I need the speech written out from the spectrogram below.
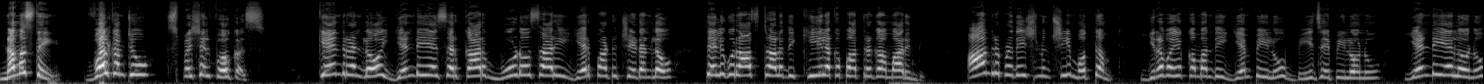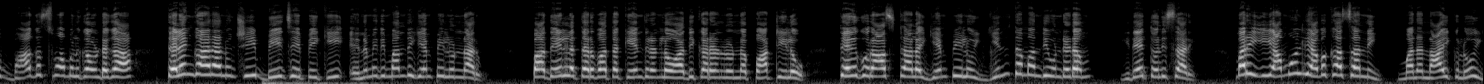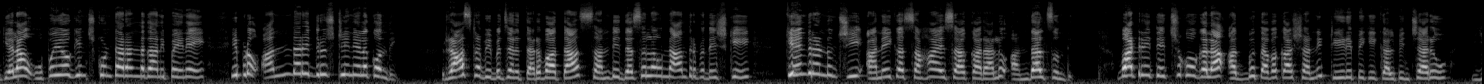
నమస్తే welcome to special focus కేంద్రంలో NDA సర్కార్ మూడోసారి ఏర్పాటు చేయడంలో తెలుగు రాష్ట్రాలది కీలక పాత్రగా మారింది. ఆంధ్రప్రదేశ్ నుంచి మొత్తం ఇరవై ఒక్క మంది ఎంపీలు బీజేపీలోనూ ఎన్డీఏలోనూ భాగస్వాములుగా ఉండగా తెలంగాణ నుంచి బీజేపీకి ఎనిమిది మంది ఎంపీలున్నారు. పదేళ్ళ తర్వాత కేంద్రంలో అధికారంలో ఉన్న పార్టీలో తెలుగు రాష్ట్రాల ఎంపీలు ఇంతమంది ఉండడం ఇదే తొలిసారి. మరి ఈ అమూల్య అవకాశాన్ని మన నాయకులు ఎలా ఉపయోగించుకుంటారన్న దానిపైనే ఇప్పుడు అందరి దృష్టి నెలకొంది. రాష్ట్ర విభజన తర్వాత సంధి దశలో ఉన్న ఆంధ్రప్రదేశ్కి కేంద్రం నుంచి అనేక సహాయ సహకారాలు అందాల్సింది. వాటిని తెచ్చుకోగల అద్భుత అవకాశాన్ని టీడీపీకి కల్పించారు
